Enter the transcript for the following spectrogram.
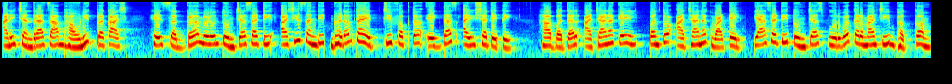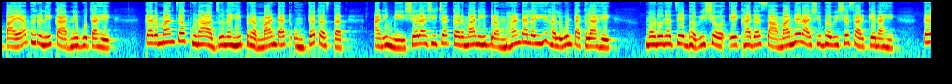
आणि चंद्राचा भावनिक प्रकाश हे सगळं मिळून तुमच्यासाठी अशी संधी घडवतायत जी फक्त एकदाच आयुष्यात येते. हा बदल अचानक येईल पण तो अचानक वाटेल. यासाठी तुमच्याच पूर्वकर्माची भक्कम पायाभरणी कारणीभूत आहे. कर्मांचा खुणा अजूनही ब्रह्मांडात उमटत असतात. आणि मेषराशीच्या कर्माने ब्रह्मांडालाही हलवून टाकलं आहे. म्हणूनच हे भविष्य एखाद्या सामान्य राशी भविष्यासारखे नाही. तर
